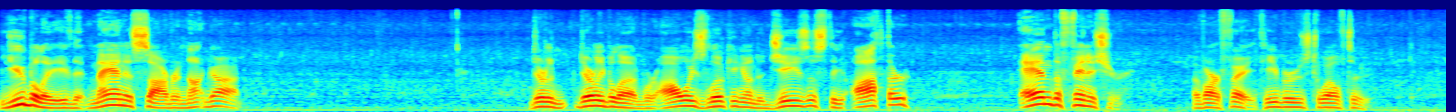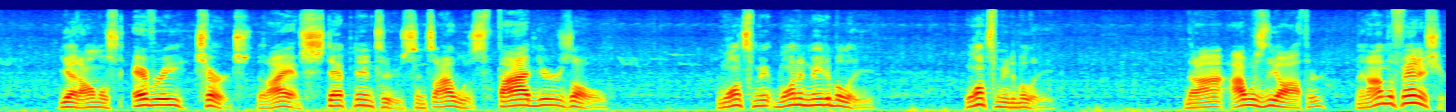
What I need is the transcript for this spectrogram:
you believe that man is sovereign, not God. Dearly, dearly beloved, we're always looking unto Jesus, the author and the finisher of our faith. Hebrews 12 2. Yet almost every church that I have stepped into since I was five years old wants me, wanted me to believe, wants me to believe that I, I was the author and I'm the finisher.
